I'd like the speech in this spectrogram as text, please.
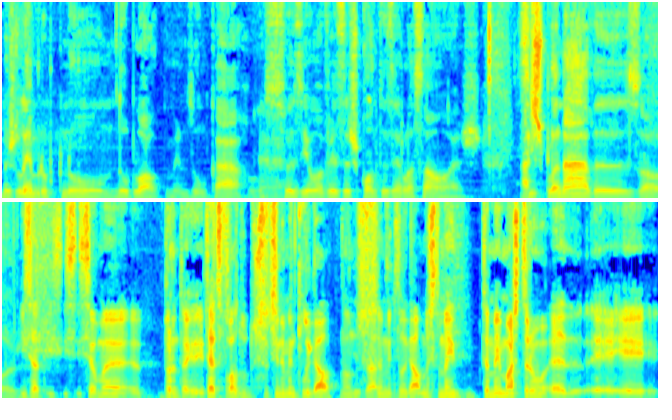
Mas lembro-me que no, no blog, menos um carro, é. se fazia uma vez as contas em relação às às esplanadas. Aos... Exato, isso, isso, é uma. Pronto, até a falar do estacionamento legal, não do Exato. estacionamento legal, mas também, também mostram. É, é,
